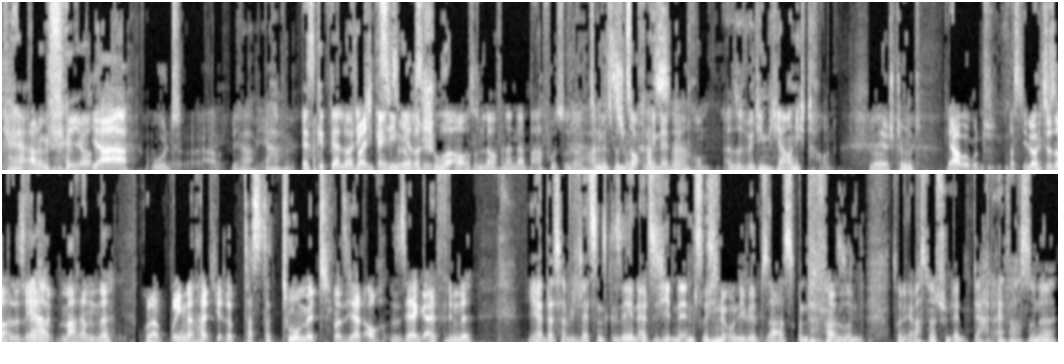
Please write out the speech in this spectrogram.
Keine Ahnung. ja, gut, ja. Ja, es gibt ja Leute, die ziehen ihre Schuhe aus und laufen dann da barfuß oder Ja, zumindest mit Socken in krass, der ja. Bib rum. Also würde ich mich ja auch nicht trauen. Nee, stimmt. Ja, aber gut, was die Leute so alles Ja. machen, ne? Oder bringen dann halt ihre Tastatur mit, was ich halt auch sehr geil finde. Ja, das habe ich letztens gesehen, als ich in, in der Unibib saß und da war so ein, so ein Erasmus-Student, der hat einfach so eine,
